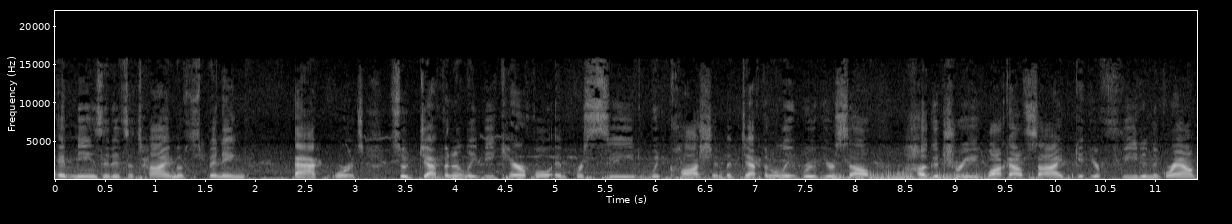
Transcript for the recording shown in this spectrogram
it means that it's a time of spinning backwards. So definitely be careful and proceed with caution, but definitely root yourself, hug a tree, walk outside, get your feet in the ground.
